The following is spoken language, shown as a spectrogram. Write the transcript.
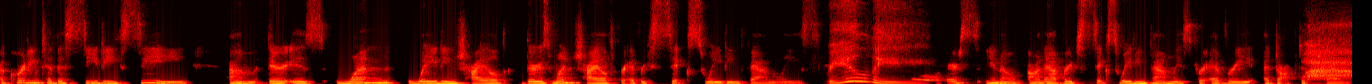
according to the CDC, um, there is one waiting child. There is one child for every six waiting families. Really? So there's, you know, on average, six waiting families for every adoptive wow. child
